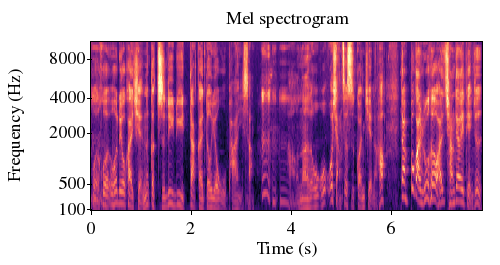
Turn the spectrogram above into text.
或或或六块钱，那个值利率大概都有五趴以上。嗯嗯嗯。好，那我我我想这是关键了。好，但不管如何，我还是强调一点，就是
